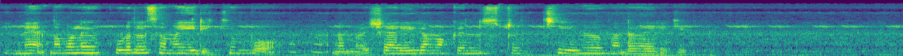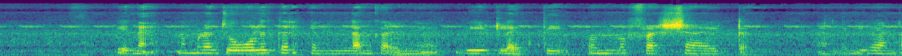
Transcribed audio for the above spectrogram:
പിന്നെ നമ്മൾ കൂടുതൽ സമയം ഇരിക്കുമ്പോൾ നമ്മുടെ ശരീരമൊക്കെ ഒന്ന് സ്ട്രെച്ച് ചെയ്യുന്നത് നല്ലതായിരിക്കും. പിന്നെ നമ്മുടെ ജോലി തിരക്കെല്ലാം കഴിഞ്ഞ് വീട്ടിലെത്തി ഒന്ന് ഫ്രഷായിട്ട്. അല്ലെങ്കിൽ വേണ്ട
